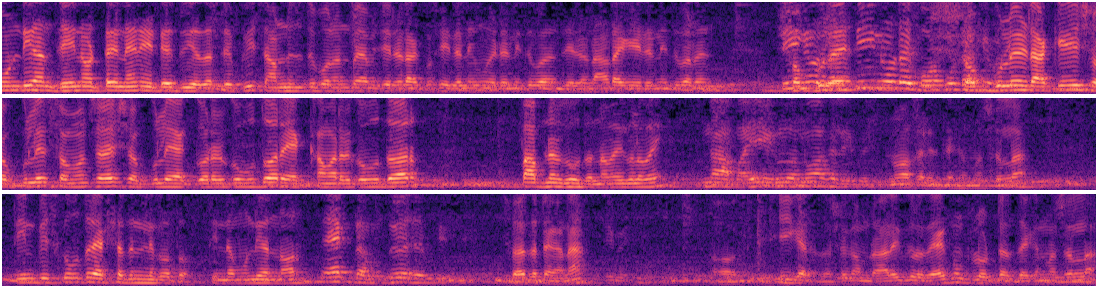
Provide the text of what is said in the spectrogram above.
মন্ডিয়ান যেই নটটাই নেন এটা দুই হাজার টাকা পিস আপনি যদি বলেন ভাই আমি যেটা ডাকতেছি এটা নিবো এটা নিতে পারেন যেটা না ডাকে এটা নিতে পারেন। সবগুলো সবগুলো ডাকে সবগুলো সমান সাইজ সবগুলো এক ঘরের কবুতর এক খামারের কবুতর পাবনার কবুতর। নাম এগুলো ভাই? না ভাই এগুলো নোয়াখালীর ভাই। নোয়াখালী দেখেন মাসাল্লাহ তিন পিস কবুতর একসাথে নিলে কত? তিনটা মন্ডিয়ান নর? একদম দুই হাজার পিস ছয় হাজার টাকা না? ঠিক আছে দর্শক আমরা আরেক জোড়া একদম ফ্লোর টাচ দেখেন মাসাল্লাহ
